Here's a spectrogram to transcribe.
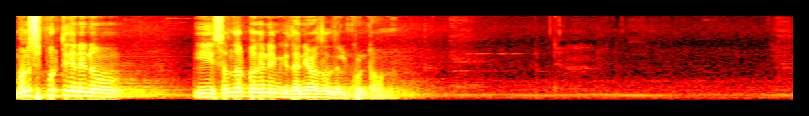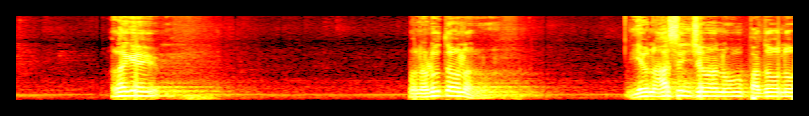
మనస్ఫూర్తిగా నేను ఈ సందర్భంగా నేను మీకు ధన్యవాదాలు తెలుపుకుంటా ఉన్నాను అలాగే మనం అడుగుతా ఉన్నారు ఏమైనా ఆశించావా నువ్వు పదవులు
